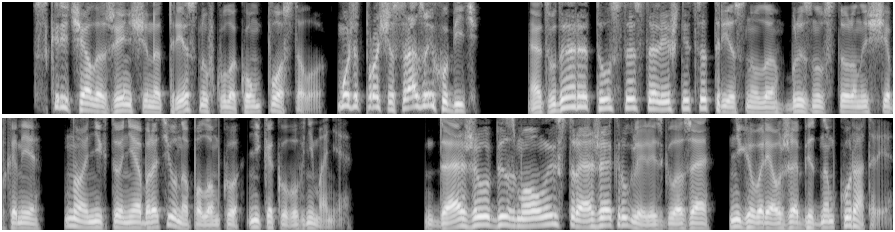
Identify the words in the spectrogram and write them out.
— вскричала женщина, треснув кулаком по столу. «Может, проще сразу их убить?» От удара толстая столешница треснула, брызнув в стороны щепками, но никто не обратил на поломку никакого внимания. Даже у безмолвных стражей округлились глаза, не говоря уже о бедном кураторе.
